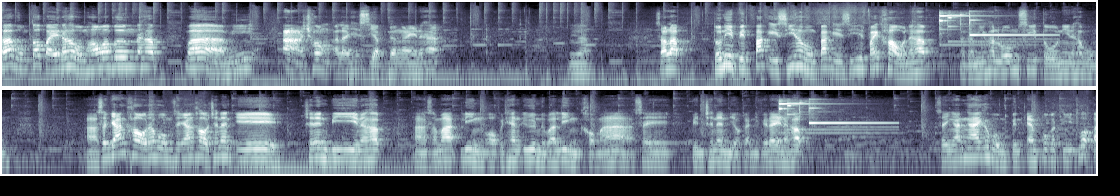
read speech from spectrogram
ครับผมต่อไปนะครับผมเฮามาเบิ้งนะครับ ว่ามีอ่าช่องอะไรให้เสียบยังไงนะฮะ นี่ครับสำหรับตัวนี้เป็นปลั๊ก AC ครับผมปลั๊ก AC ไฟเข่านะครับแล้วก็มีพัดลมซีโตนี่นะครับผมสัญญาณเข่านะครับผมสัญญาณเข่าช anel A channel B นะครับาสามารถลิงก์ออกไปแทนอื่น หรือว่าลิงก์เข้ามาใส่เป็นช anel เดียวกันนี่ก็ได้นะครับใส่งานง่ายครับผมเป็นแอมป์ปกติทั่วไป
